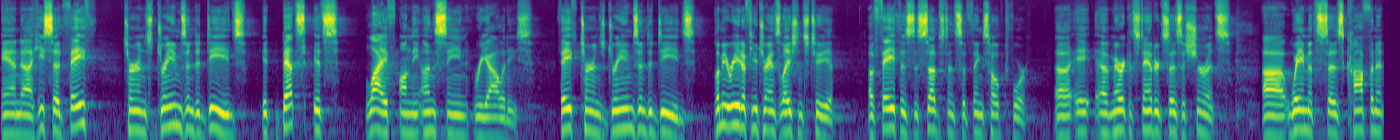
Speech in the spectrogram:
And uh, he said, Faith turns dreams into deeds, it bets its life on the unseen realities. Faith turns dreams into deeds. Let me read a few translations to you. Of faith is the substance of things hoped for. Uh, a, American Standard says assurance. Uh, Weymouth says confident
